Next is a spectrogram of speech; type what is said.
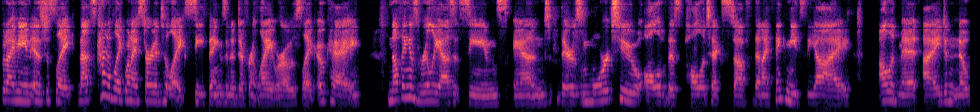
but i mean it's just like that's kind of like when i started to like see things in a different light where i was like okay nothing is really as it seems and there's more to all of this politics stuff than i think meets the eye i'll admit i didn't know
